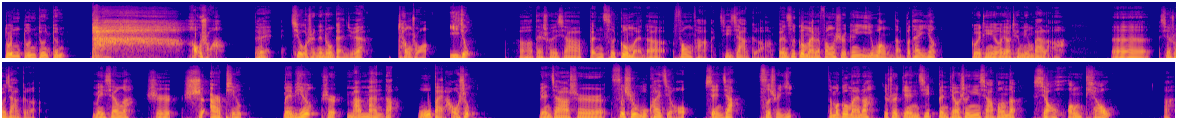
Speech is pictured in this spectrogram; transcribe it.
吨吨吨吨，啪，好爽。对，就是那种感觉，畅爽依旧。好，再说一下本次购买的方法及价格啊。本次购买的方式跟以往的不太一样，各位听友要听明白了啊。呃，先说价格，每箱啊是十二瓶，每瓶是满满的五百毫升。原价是四十五块九，现价四十一。怎么购买呢？就是点击本条声音下方的小黄条，啊，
